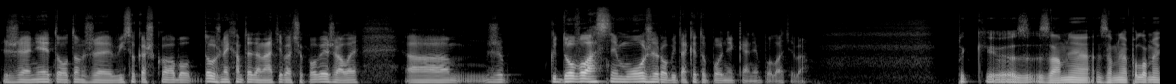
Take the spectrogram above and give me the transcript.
že nie je to o tom, že vysoká škola, alebo to už nechám teda na teba, čo povieš, ale uh, že kto vlastne môže robiť takéto podnikanie podľa teba? Tak e, za mňa, za mňa podľa mňa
